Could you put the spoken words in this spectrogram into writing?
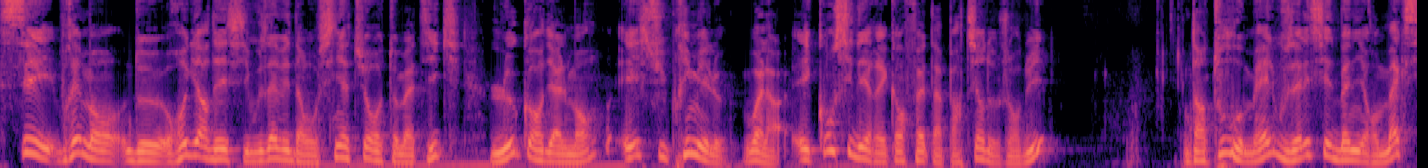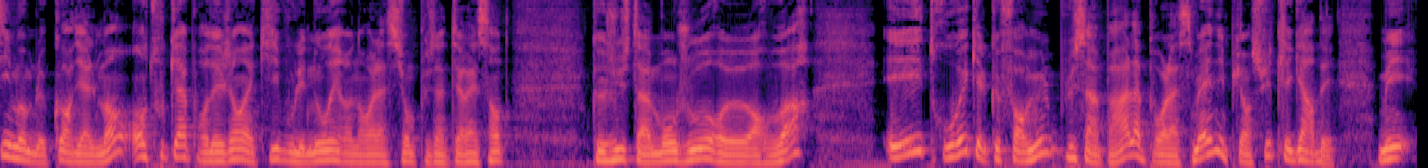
c'est vraiment de regarder si vous avez dans vos signatures automatiques le cordialement et supprimez-le. Voilà. Et considérez qu'en fait, à partir d'aujourd'hui, dans tous vos mails, vous allez essayer de bannir au maximum le cordialement, en tout cas pour des gens à qui vous voulez nourrir une relation plus intéressante que juste un bonjour, euh, au revoir, et trouver quelques formules plus sympas là pour la semaine et puis ensuite les garder. Mais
